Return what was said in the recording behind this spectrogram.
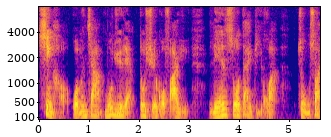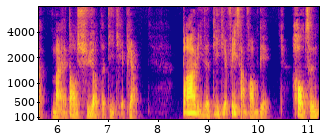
幸好我们家母女俩都学过法语，连说带比划，总算买到需要的地铁票。巴黎的地铁非常方便，号称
